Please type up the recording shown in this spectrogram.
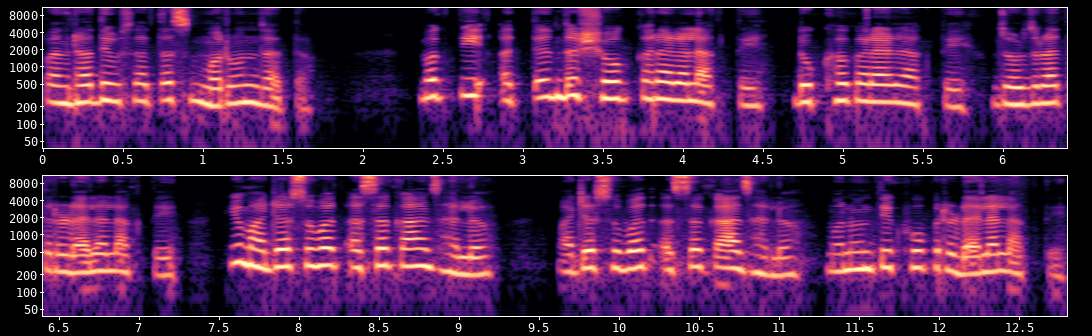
पंधरा दिवसातच मरून जातं. मग ती अत्यंत शोक करायला लागते दुःख करायला लागते जोरजोरात रडायला लागते की माझ्यासोबत असं का झालं? माझ्यासोबत असं का झालं? म्हणून ती खूप रडायला लागते.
